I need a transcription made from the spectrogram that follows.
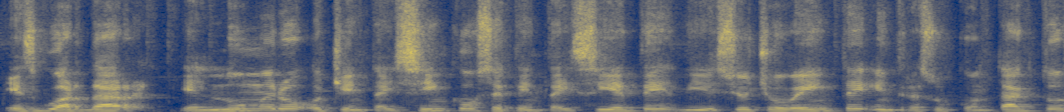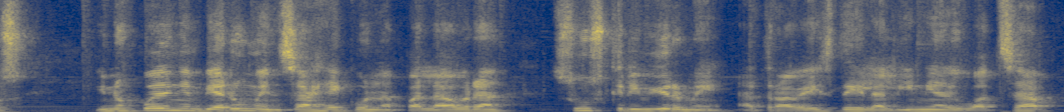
es guardar el número 85 77 18 20 entre sus contactos y nos pueden enviar un mensaje con la palabra suscribirme a través de la línea de WhatsApp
